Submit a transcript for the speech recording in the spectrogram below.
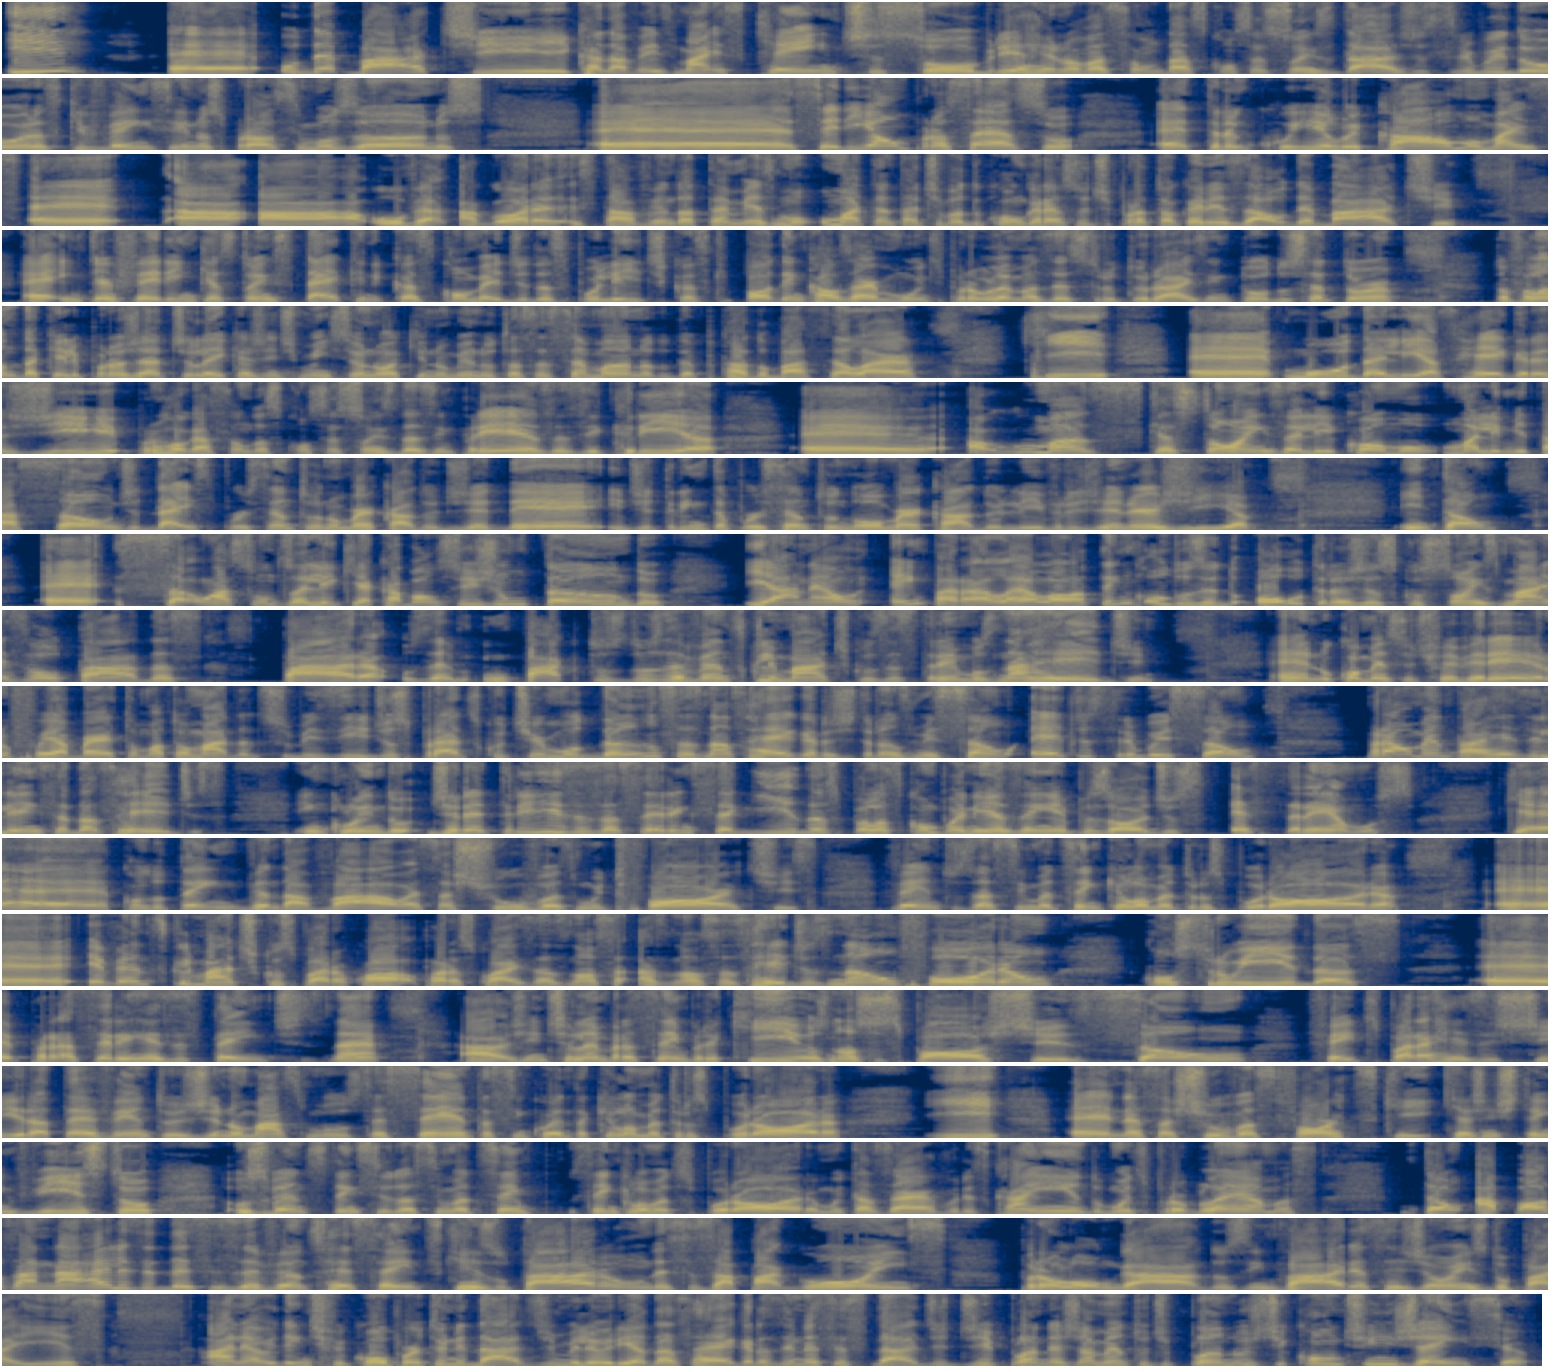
e é, o debate cada vez mais quente sobre a renovação das concessões das distribuidoras que vencem nos próximos anos. É, seria um processo é, tranquilo e calmo, mas é, a, a, houve agora está havendo até mesmo uma tentativa do Congresso de protagonizar o debate, é, interferir em questões técnicas com medidas políticas que podem causar muitos problemas estruturais em todo o setor. Estou falando daquele projeto de lei que a gente mencionou aqui no Minuto essa semana, do deputado Bacelar, que é, muda ali as regras de prorrogação das concessões das empresas e cria é, algumas questões ali, como uma limitação de 10% no mercado de GD e de 30% no mercado livre de energia. Então, é, são assuntos ali que acabam se juntando e a ANEL, em paralelo, ela tem conduzido outras discussões mais voltadas para os impactos dos eventos climáticos extremos na rede. É, no começo de fevereiro, foi aberta uma tomada de subsídios para discutir mudanças nas regras de transmissão e distribuição para aumentar a resiliência das redes, incluindo diretrizes a serem seguidas pelas companhias em episódios extremos, que é quando tem vendaval, essas chuvas muito fortes, ventos acima de 100 km por hora, é, eventos climáticos para, qual, para os quais as, nossa, as nossas redes não foram construídas é, para serem resistentes, né? A gente lembra sempre que os nossos postes são feitos para resistir até ventos de no máximo 60, 50 km por hora e é, nessas chuvas fortes que, que a gente tem visto, os ventos têm sido acima de 100, 100 km por hora, muitas árvores caindo, muitos problemas. Então, após a análise desses eventos recentes que resultaram desses apagões prolongados em várias regiões do país, a ANEL identificou oportunidades de melhoria das regras e necessidade de planejamento de planos de contingência.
